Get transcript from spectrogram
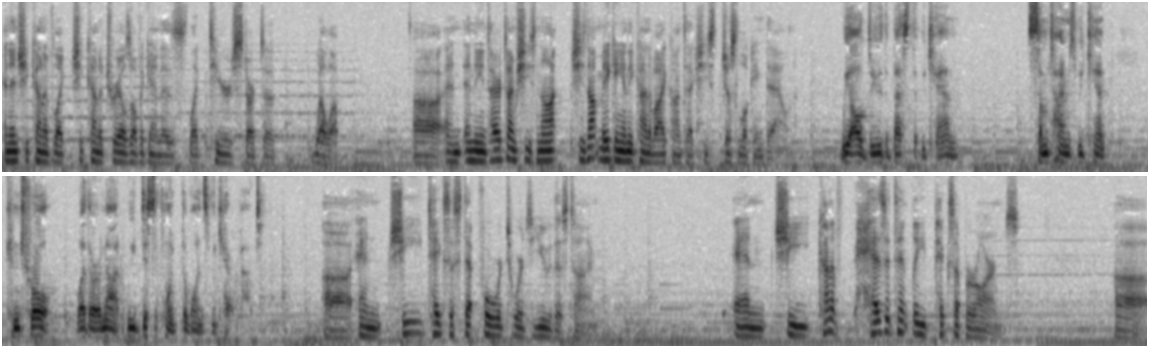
And then she kind of like she kind of trails off again as like tears start to well up. Uh, and and the entire time she's not she's not making any kind of eye contact. She's just looking down. We all do the best that we can. Sometimes we can't control whether or not we disappoint the ones we care about. Uh, and she takes a step forward towards you this time. And she kind of hesitantly picks up her arms. Uh,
